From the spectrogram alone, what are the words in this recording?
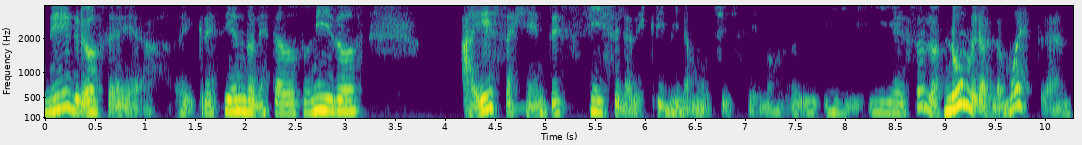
negros eh, creciendo en Estados Unidos. A esa gente sí se la discrimina muchísimo. Y, y eso los números lo muestran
